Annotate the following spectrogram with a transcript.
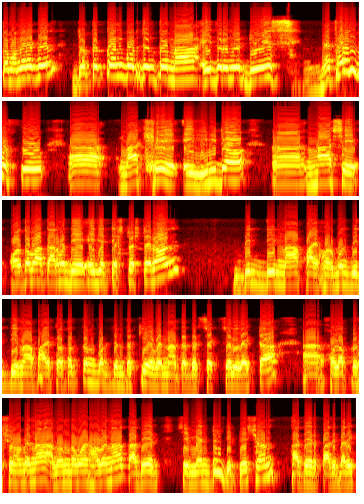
তো মনে রাখবেন, যতক্ষণ পর্যন্ত না এই ধরনের ডুইস ন্যাচারাল বস্তু না খেয়ে এই লিবিডো না আসে, অথবা তার মধ্যে এই যে টেস্টোস্টেরন বৃদ্ধি না পায়, হরমোন বৃদ্ধি না পায়, ততক্ষণ পর্যন্ত কি হবে না? তাদের সেক্সুয়াল লাইফটা ফলপ্রসূ হবে না, আনন্দময় হবে না। তাদের সেই মেন্টাল ডিপ্রেশন তাদের পারিবারিক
